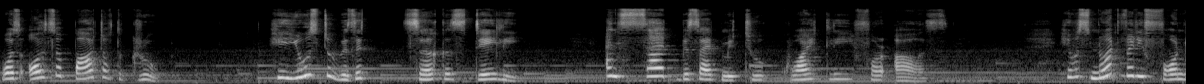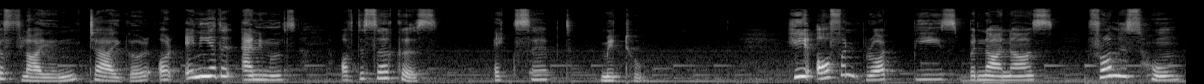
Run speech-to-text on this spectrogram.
was also part of the group. He used to visit circus daily and sat beside Mittu quietly for hours. He was not very fond of lion, tiger, or any other animals of the circus except Mittu. He often brought peas, bananas from his home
